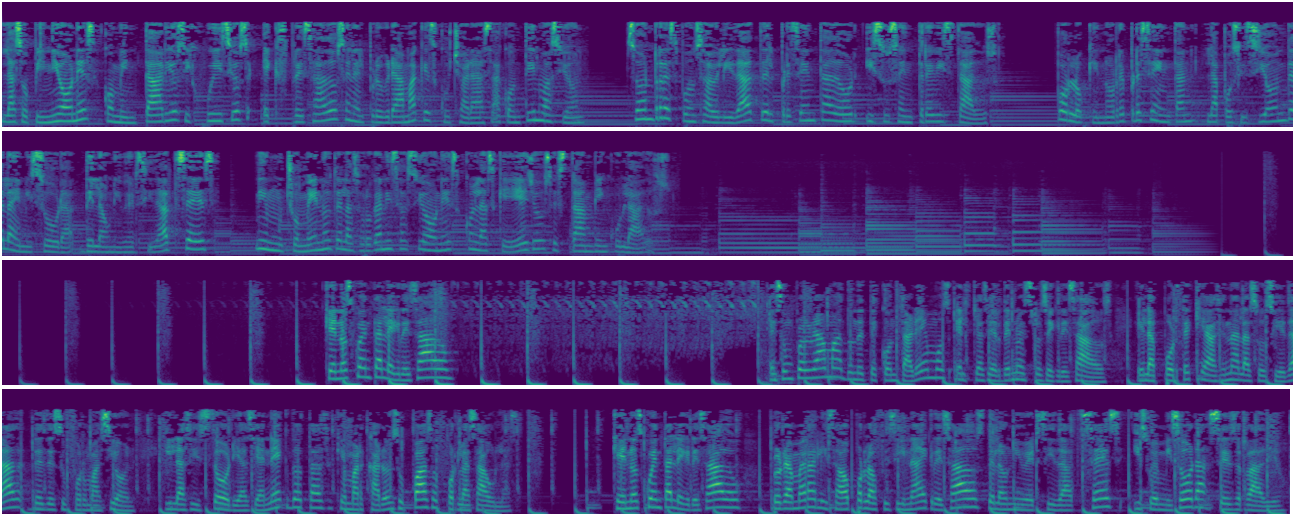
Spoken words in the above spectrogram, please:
Las opiniones, comentarios y juicios expresados en el programa que escucharás a continuación son responsabilidad del presentador y sus entrevistados, por lo que no representan la posición de la emisora de la Universidad CES ni mucho menos de las organizaciones con las que ellos están vinculados. ¿Qué nos cuenta el egresado? Es un programa donde te contaremos el quehacer de nuestros egresados, el aporte que hacen a la sociedad desde su formación y las historias y anécdotas que marcaron su paso por las aulas. ¿Qué nos cuenta el egresado? Programa realizado por la Oficina de Egresados de la Universidad CES y su emisora CES Radio.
